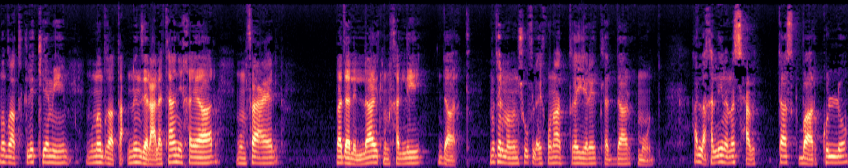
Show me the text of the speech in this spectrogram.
نضغط click يمين ونضغط ننزل على تاني خيار ونفعل بدل ال light بنخليه dark. مثل ما بنشوف الأيقونات تغيرت لل dark mode. هلأ خلينا نسحب ال taskbar كله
